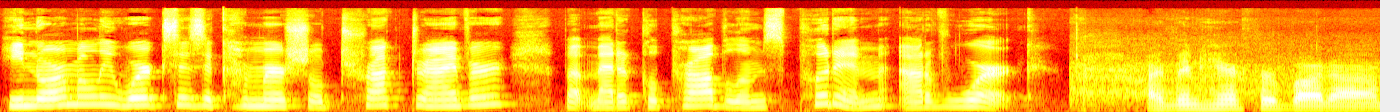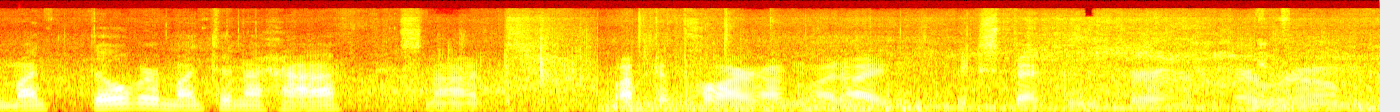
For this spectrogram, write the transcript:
He normally works as a commercial truck driver, but medical problems put him out of work. I've been here for about a month, over a month and a half. It's not up to par on what I expected for a room.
